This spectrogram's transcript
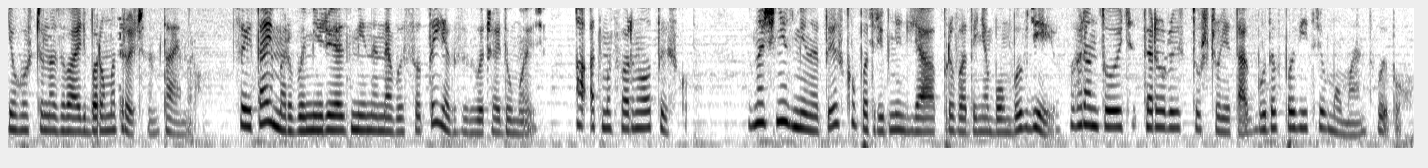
Його ще називають барометричним таймером. Цей таймер вимірює зміни не висоти, як зазвичай думають, а атмосферного тиску. Значні зміни тиску потрібні для приведення бомби в дію. Гарантують терористу, що літак буде в повітрі в момент вибуху.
